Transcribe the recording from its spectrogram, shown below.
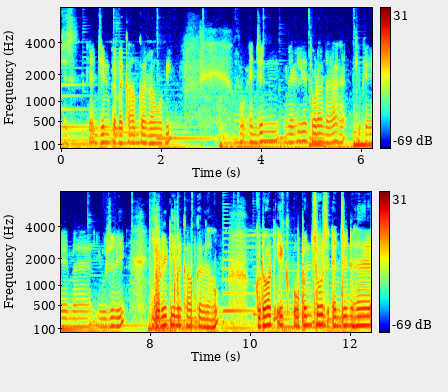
जिस इंजन पे मैं काम कर रहा हूँ अभी। वो इंजन मेरे लिए थोड़ा नया है, क्योंकि मैं यूजुअली यूनिटी में काम कर रहा हूँ। गोडॉट एक ओपन सोर्स इंजन है,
